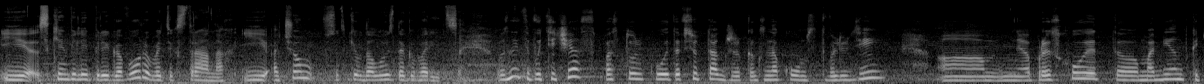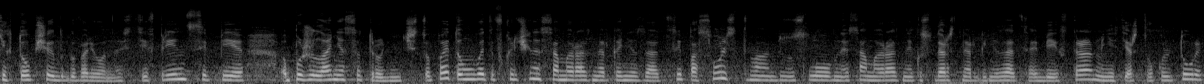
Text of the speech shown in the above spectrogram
И с кем вели переговоры в этих странах? И о чем все-таки удалось договориться? Вы знаете, вот сейчас, постольку это все так же, как знакомство людей, происходит э, момент каких-то общих договоренностей, в принципе, пожелания сотрудничества. Поэтому в это включены самые разные организации, посольства, безусловно, и самые разные государственные организации обеих стран, Министерство культуры,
